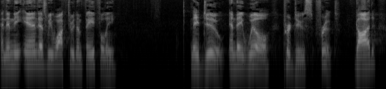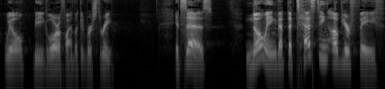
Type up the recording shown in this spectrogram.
And in the end, as we walk through them faithfully, they do and they will produce fruit. God will be glorified. Look at verse 3. It says, knowing that the testing of your faith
